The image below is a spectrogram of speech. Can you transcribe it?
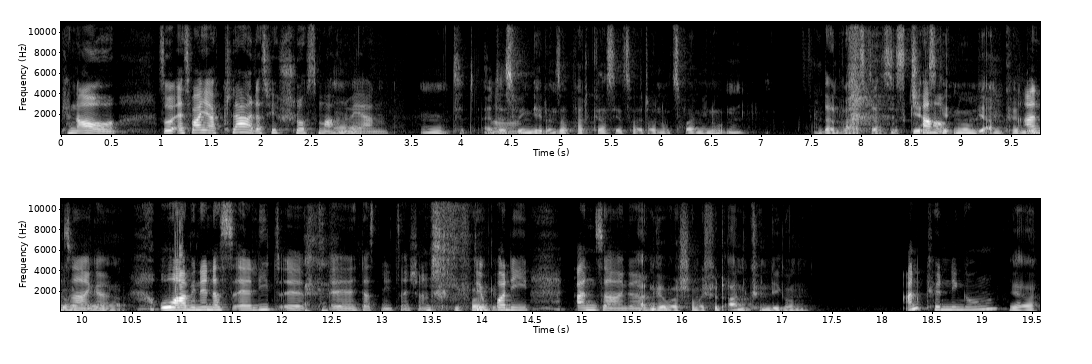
Genau. So, es war ja klar, dass wir Schluss machen werden. Und deswegen geht unser Podcast jetzt heute auch nur zwei Minuten. Und dann war es das. Es geht, es geht nur um die Ankündigung. Ansage. Ja, ja. Oh, wir nennen das äh, Lied, äh, äh, das Lied sei schon. Die Folge. Body Ansage. Hatten wir aber schon mal. Ich finde Ankündigung. Ankündigung? Ja,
